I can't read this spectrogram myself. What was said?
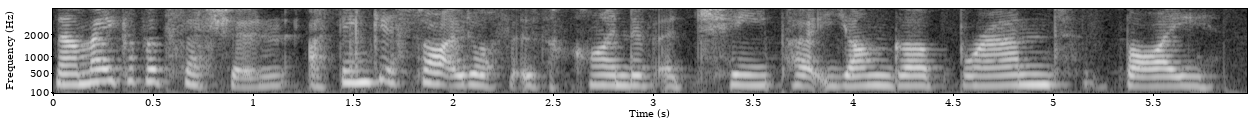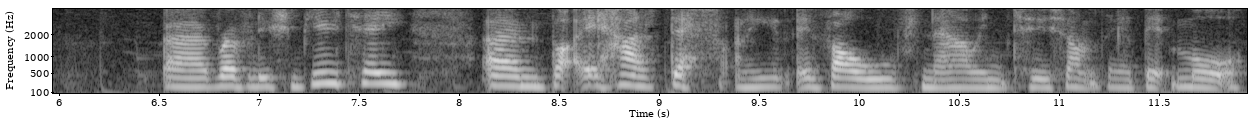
Now Makeup Obsession, I think it started off as the kind of a cheaper, younger brand by uh, Revolution Beauty, um, but it has definitely evolved now into something a bit more.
